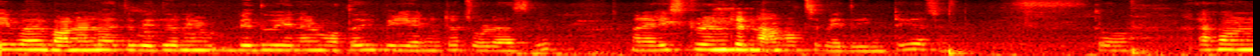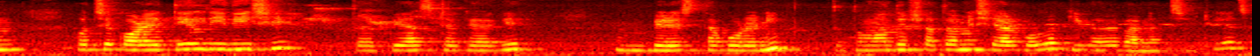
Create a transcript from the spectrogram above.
এইভাবে বানালে হয়তো বেদুইনের বেদুইনের মতোই বিরিয়ানিটা চলে আসবে। মানে রেস্টুরেন্টের নাম হচ্ছে বেদুইন, ঠিক আছে? তো এখন হচ্ছে কড়াই তেল দিয়ে দিয়েছি, তো পেঁয়াজটাকে আগে বেরেস্তা করে নিই। তো তোমাদের সাথে আমি শেয়ার করব কীভাবে বানাচ্ছি, ঠিক আছে?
